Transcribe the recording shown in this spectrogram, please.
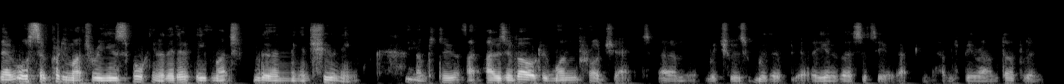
they're also pretty much reusable. You know, they don't need much learning and tuning. Um, to do. I, I, was involved in one project um, which was with a, a, university that happened to be around Dublin,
